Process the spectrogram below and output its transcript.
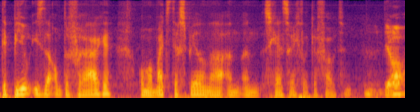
debiel is dat om te vragen om een match te herspelen na een, een scheidsrechtelijke fout? Ja,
